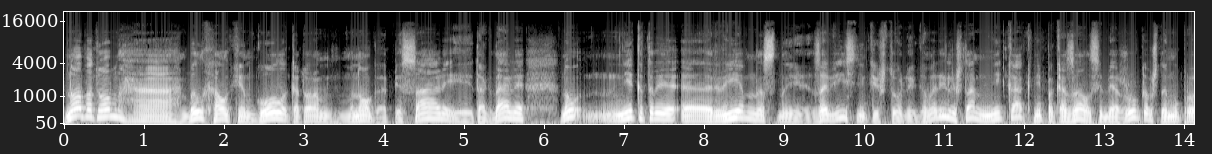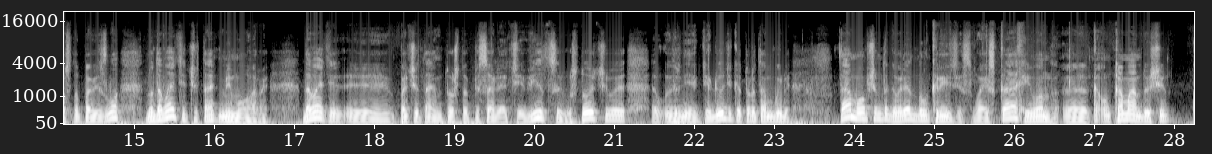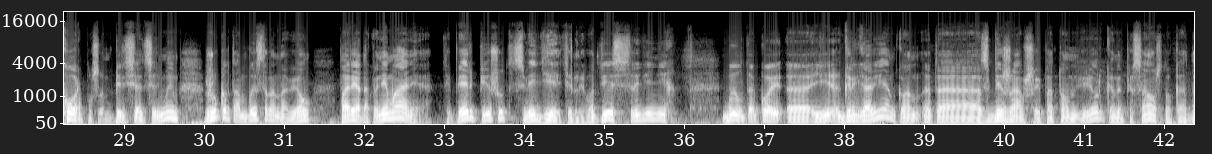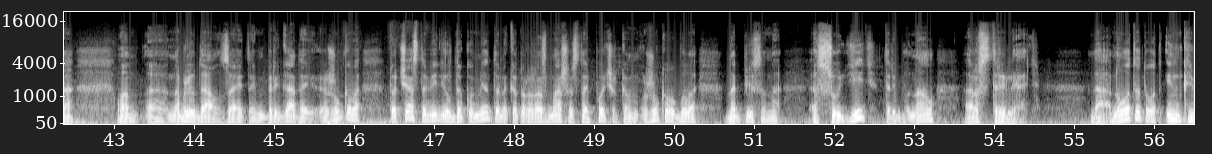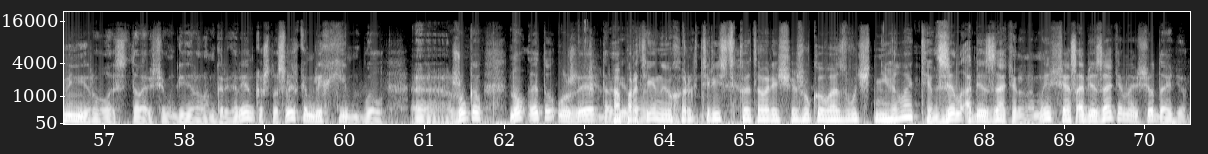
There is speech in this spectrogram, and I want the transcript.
Ну, а потом а, был Халкин Гол, о котором много писали и так далее. Ну, некоторые э, ревностные завистники, что ли, говорили, что там никак не показал себя Жуков, что ему просто повезло. Но давайте читать мемуары. Давайте э, почитаем то, что писали очевидцы, устойчивые, э, вернее, те люди, которые там были. Там, в общем-то, говорят, был кризис в войсках, и он, э, командующий корпусом 57-м, Жуков там быстро навел порядок. Внимание! Теперь пишут свидетели. Вот есть среди них был такой э, Григоренко, он это сбежавший потом в Нью-Йорк, и написал, что когда он э, наблюдал за этой бригадой Жукова, то часто видел документы, на которых размашистой почерком Жукова было написано «судить, трибунал, расстрелять». Да, но вот это вот инкриминировалось товарищем генералом Григоренко, что слишком легким был э, Жуков, но это уже... Дорогие, а партийную характеристику товарища Жукова озвучить не желаете? Обязательно. Мы сейчас обязательно еще дойдем.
